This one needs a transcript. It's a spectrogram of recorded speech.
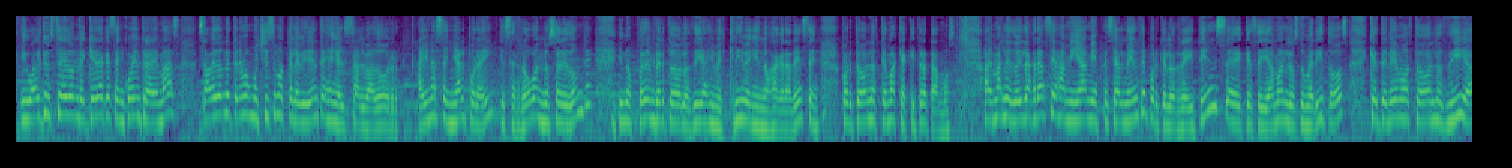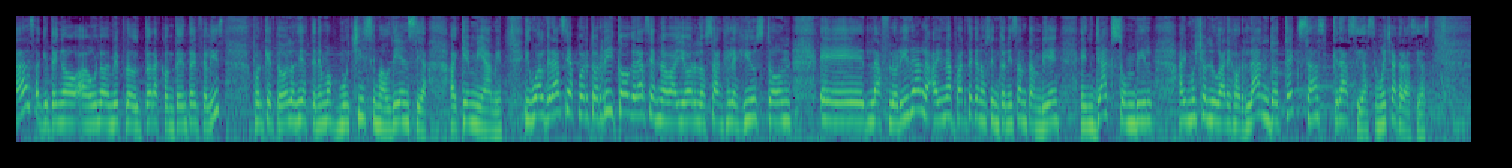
Igual que usted, donde quiera que se encuentre. Además, ¿sabe dónde tenemos muchísimos televidentes? En El Salvador. Hay una señal por ahí que se roban no sé de dónde y nos pueden ver todos los días y me escriben y nos agradecen por todos los temas que aquí tratamos. Además, les doy las gracias a Miami especialmente porque los ratings, eh, que se llaman los numeritos que tenemos todos los días, aquí tengo a una de mis productoras contenta y feliz porque todos los días tenemos muchísima audiencia aquí en Miami. Igual, gracias Puerto Rico, gracias Nueva York, Los Ángeles, Houston, eh, la Florida, hay una parte que nos sintonizan también en Jacksonville, hay muchos lugares, Orlando, Texas, gracias, muchas gracias.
